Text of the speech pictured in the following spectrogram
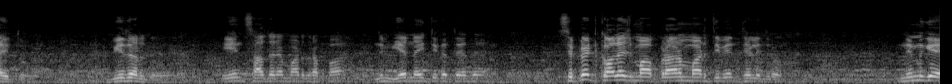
ಆಯಿತು. ಬೀದರ್ದು. ಏನು ಸಾಧನೆ ಮಾಡಿದ್ರಪ್ಪ? ನಿಮ್ಗೇನು ನೈತಿಕತೆ ಇದೆ? ಸಿಪೆಟ್ ಕಾಲೇಜ್ ಮಾ ಪ್ರಾರಂಭ ಮಾಡ್ತೀವಿ ಅಂತ ಹೇಳಿದರು. ನಿಮಗೆ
